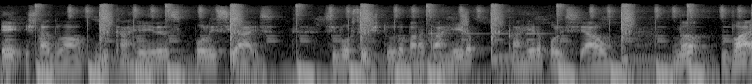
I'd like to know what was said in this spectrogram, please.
e estadual de carreiras policiais. Se você estuda para carreira, carreira policial, não vai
